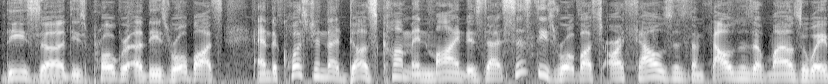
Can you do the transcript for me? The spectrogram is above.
these uh, these progr- uh, these robots, and the question that does come in mind is that since these robots are thousands and thousands of miles away,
